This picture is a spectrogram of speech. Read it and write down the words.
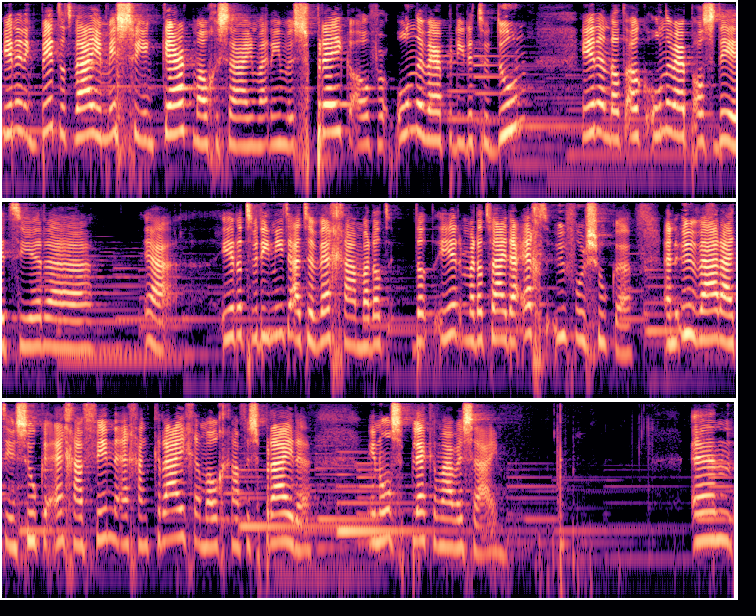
Heer, en ik bid dat wij een mystery een kerk mogen zijn waarin we spreken over onderwerpen die ertoe doen. Heer, en dat ook onderwerpen als dit, Heer, uh, ja, Heer, dat we die niet uit de weg gaan, maar dat, dat, heer, maar dat wij daar echt U voor zoeken. En Uw waarheid in zoeken en gaan vinden en gaan krijgen en mogen gaan verspreiden in onze plekken waar we zijn. En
